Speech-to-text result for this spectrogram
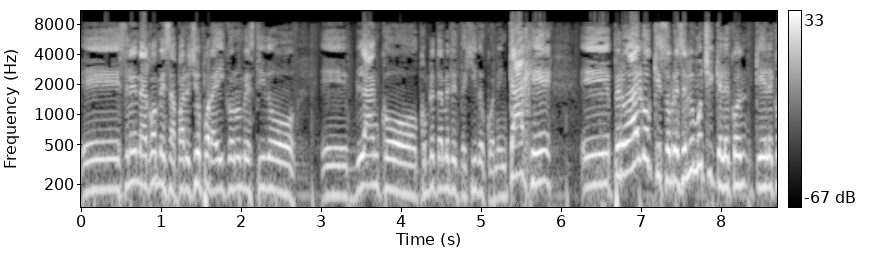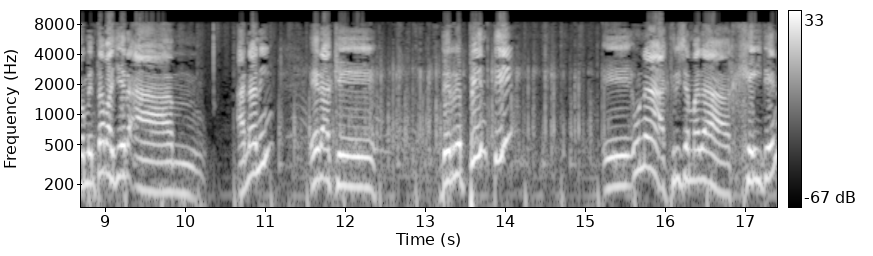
Eh, Selena Gómez apareció por ahí con un vestido eh, blanco completamente tejido con encaje. Eh, pero algo que sobresalió mucho y que le, que le comentaba ayer a, mm, a Nani era que de repente eh, una actriz llamada Hayden,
